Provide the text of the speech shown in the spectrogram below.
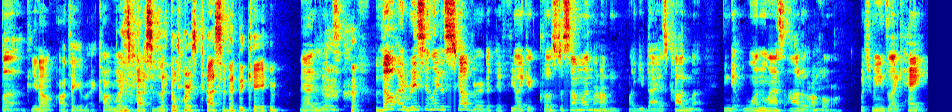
bug. You know, I'll take it back. Kog'Maw's passive is like the worst passive in the game. That it is. Though I recently discovered if you like you're close to someone, Uh-huh. and, like you die as Kog'Maw, you can get one last auto, win, oh. which means like, hey,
